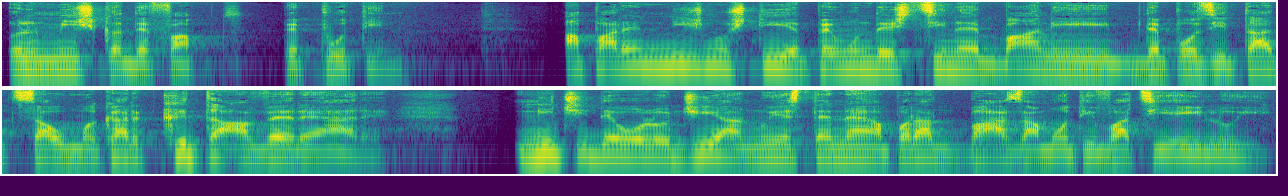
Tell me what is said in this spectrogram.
îl mișcă de fapt pe Putin – aparent nici nu știe pe unde își ține banii depozitați sau măcar câtă avere are. Nici ideologia nu este neapărat baza motivației lui,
